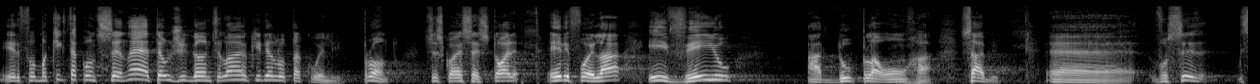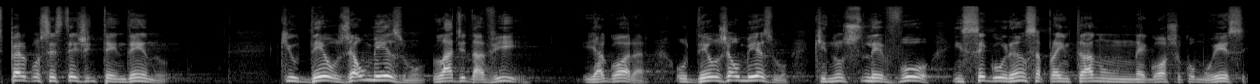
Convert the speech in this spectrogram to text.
E ele falou: Mas o que está acontecendo? É, tem um gigante lá, eu queria lutar com ele. Pronto, vocês conhecem a história? Ele foi lá e veio a dupla honra. Sabe, é, você, espero que você esteja entendendo que o Deus é o mesmo lá de Davi e agora. O Deus é o mesmo que nos levou em segurança para entrar num negócio como esse,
